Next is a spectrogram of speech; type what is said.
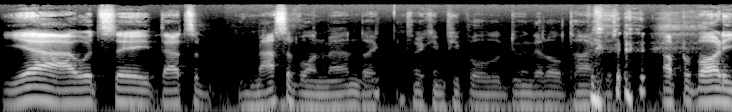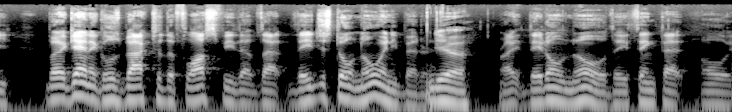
yeah, I would say that's a massive one, man. Like freaking people doing that all the time, just upper body. But again, it goes back to the philosophy that that they just don't know any better. yeah, right? They don't know. They think that oh,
